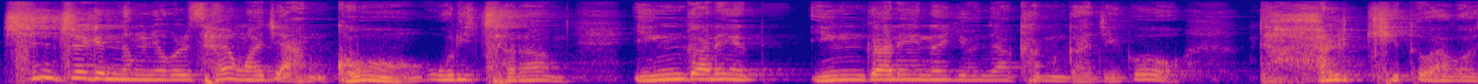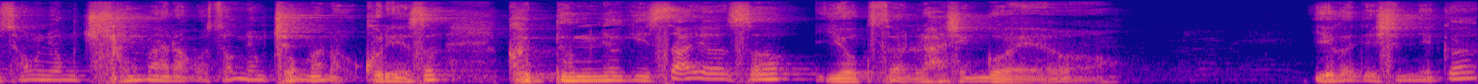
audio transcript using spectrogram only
신적인 능력을 사용하지 않고 우리처럼 인간의 인간에 있는 연약함 가지고 늘 기도하고 성령 충만하고 성령 충만하고 그래서 그 능력이 쌓여서 역사를 하신 거예요. 이해가 되십니까?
